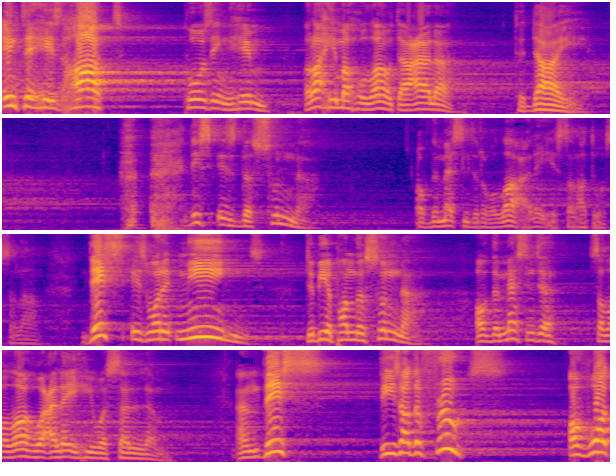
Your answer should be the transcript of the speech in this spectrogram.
into his heart, causing him, rahimahullah ta'ala, to die. this is the sunnah of the Messenger of Allah. This is what it means to be upon the sunnah of the Messenger. And this, these are the fruits of what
